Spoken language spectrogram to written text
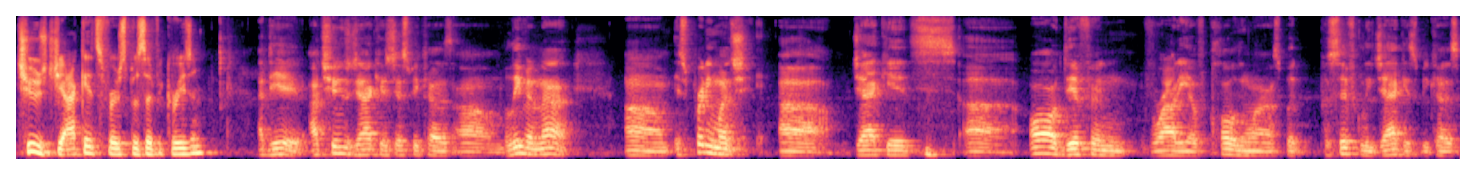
choose jackets for a specific reason? I did. I choose jackets just because, um, believe it or not, um, it's pretty much uh, jackets, uh, all different variety of clothing lines, but specifically jackets because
